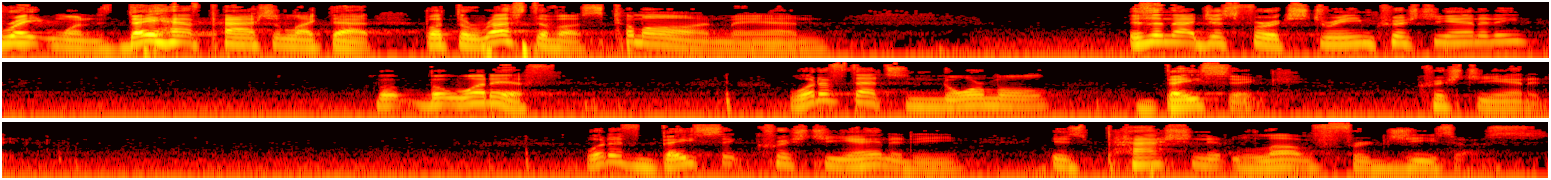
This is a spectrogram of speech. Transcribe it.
great ones. They have passion like that. But the rest of us, come on, man. Isn't that just for extreme Christianity? But, but what if? What if that's normal, basic Christianity? What if basic Christianity is passionate love for Jesus,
